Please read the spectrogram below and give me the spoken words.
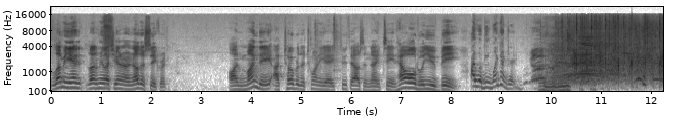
let me, in, let me let you in on another secret. On Monday, October the 28th, 2019, how old will you be? I would be 100.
